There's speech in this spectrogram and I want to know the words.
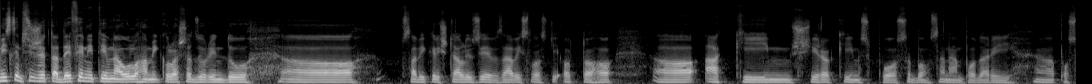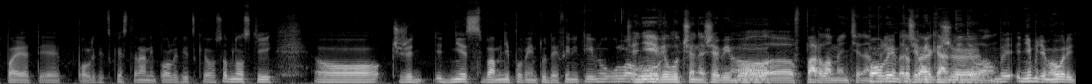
myslím si, že tá definitívna úloha Mikuláša Zurindu uh, sa vykryštalizuje v závislosti od toho, akým širokým spôsobom sa nám podarí pospájať tie politické strany, politické osobnosti. Čiže dnes vám nepoviem tú definitívnu úlohu. Čiže nie je vylúčené, že by bol v parlamente napríklad, poviem to že tak, by kandidoval. Že nebudem hovoriť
